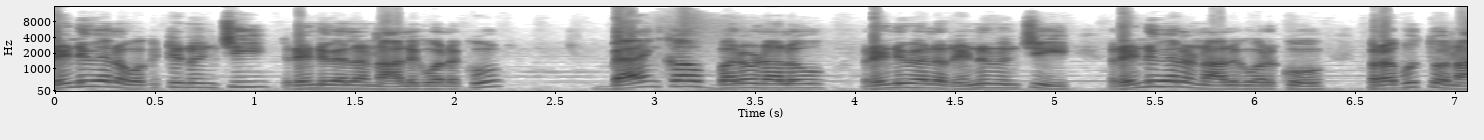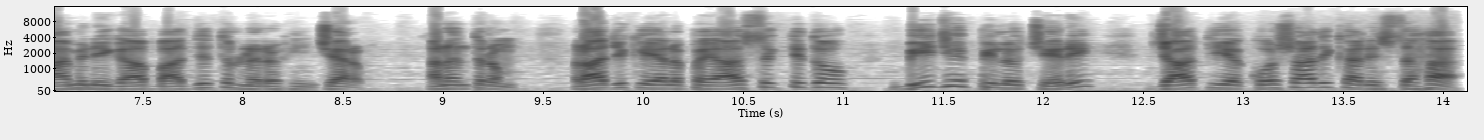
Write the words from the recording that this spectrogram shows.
రెండు వేల ఒకటి నుంచి రెండు వేల నాలుగు వరకు బ్యాంక్ ఆఫ్ బరోడాలో రెండు వేల రెండు నుంచి రెండు వేల నాలుగు వరకు ప్రభుత్వ నామినీగా బాధ్యతలు నిర్వహించారు. అనంతరం రాజకీయాలపై ఆసక్తితో బీజేపీలో చేరి జాతీయ కోశాధికారి సహా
